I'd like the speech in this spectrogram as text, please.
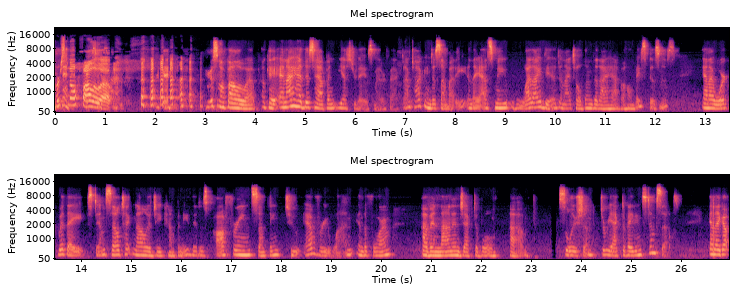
personal follow-up. Okay. Personal follow up. Okay. And I had this happen yesterday, as a matter of fact. I'm talking to somebody and they asked me what I did. And I told them that I have a home based business and I work with a stem cell technology company that is offering something to everyone in the form of a non injectable um, solution to reactivating stem cells. And they go,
